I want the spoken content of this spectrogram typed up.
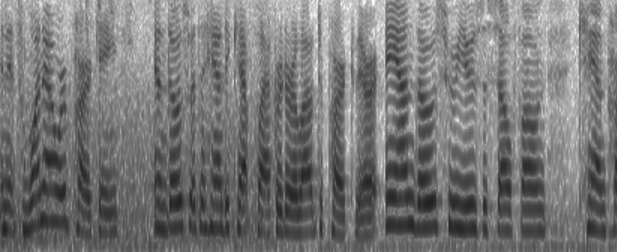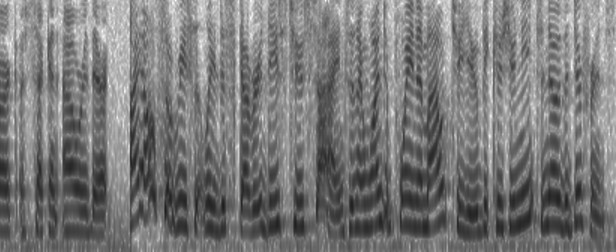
And it's one hour parking, and those with a handicap placard are allowed to park there, and those who use a cell phone can park a second hour there. I also recently discovered these two signs, and I wanted to point them out to you because you need to know the difference.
